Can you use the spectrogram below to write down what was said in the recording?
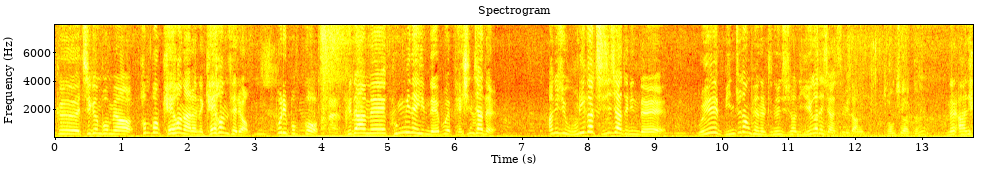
그 지금 보면 헌법 개헌하라는 개헌 세력 뿌리 뽑고 그 다음에 국민의힘 내부의 배신자들 아니 지금 우리가 지지자들인데 왜 민주당 편을 드는지 저는 이해가 되지 않습니다. 정치 같더니 네 아니요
